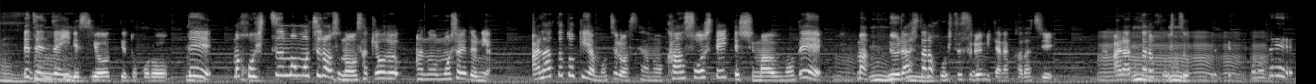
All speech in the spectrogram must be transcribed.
うん。で全然いいですよっていうところ。で、まあ、保湿ももちろんその先ほどあの申し上げたように洗った時はもちろんあの乾燥していってしまうので、まあ、うん濡らしたら保湿するみたいな形、洗ったら保湿をするっていうところで、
